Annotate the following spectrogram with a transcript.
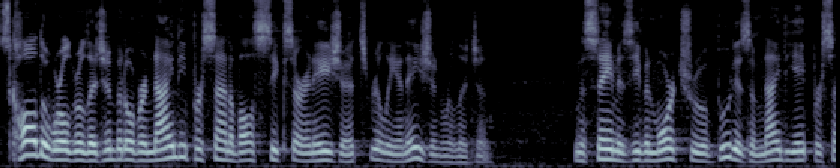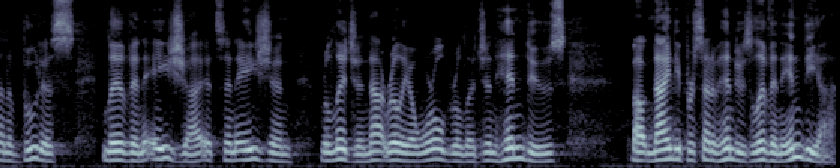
it's called a world religion, but over 90% of all Sikhs are in Asia. It's really an Asian religion. And the same is even more true of Buddhism. 98% of Buddhists live in Asia. It's an Asian religion, not really a world religion. Hindus, about 90% of Hindus live in India.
